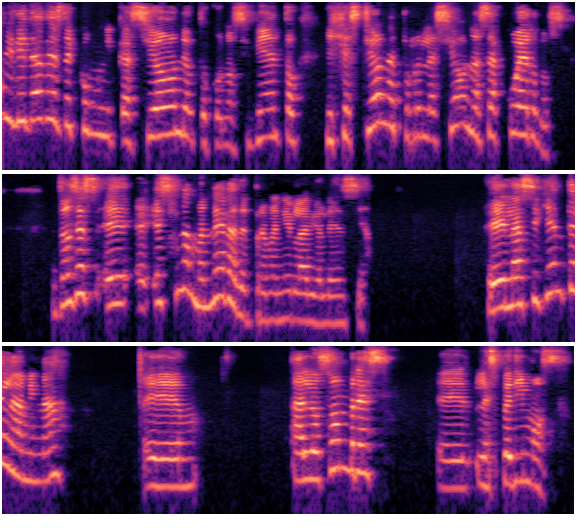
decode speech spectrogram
habilidades de comunicación, de autoconocimiento y gestiona tu relación, haz acuerdos. Entonces, eh, eh, es una manera de prevenir la violencia. En la siguiente lámina, a los hombres les pedimos,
